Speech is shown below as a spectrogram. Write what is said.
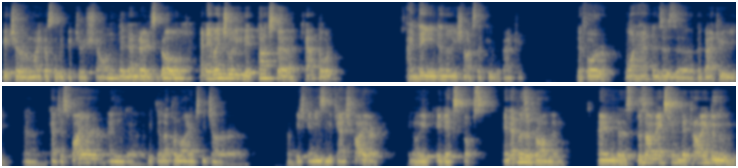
picture, microscopic picture is shown, the dendrites grow, and eventually they touch the cathode, and they internally short circuit the battery. Therefore, what happens is uh, the battery uh, catches fire, and uh, with electrolytes, which are uh, which can easily catch fire, you know, it, it explodes. And that was a problem. And uh, to some extent, they try to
